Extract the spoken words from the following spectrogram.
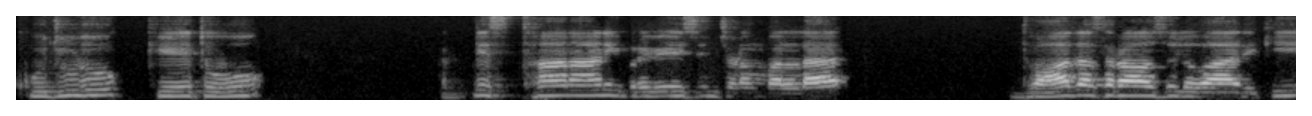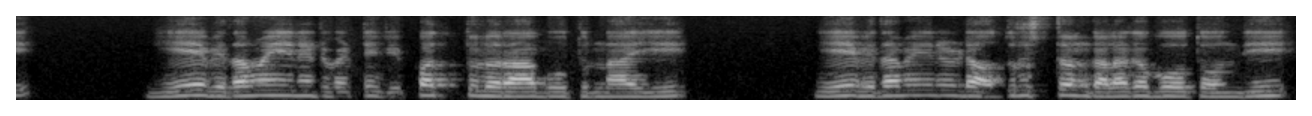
కుజుడు కేతువు అగ్నిస్థానానికి ప్రవేశించడం వల్ల ద్వాదశ రాసుల వారికి ఏ విధమైనటువంటి విపత్తులు రాబోతున్నాయి ఏ విధమైనటువంటి అదృష్టం కలగబోతోంది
